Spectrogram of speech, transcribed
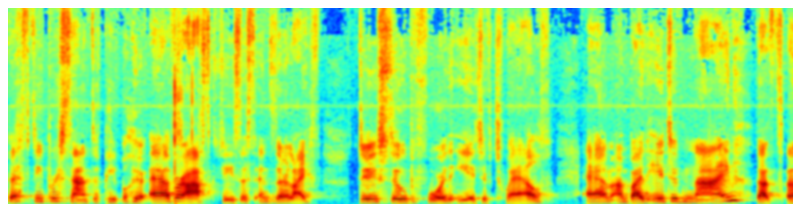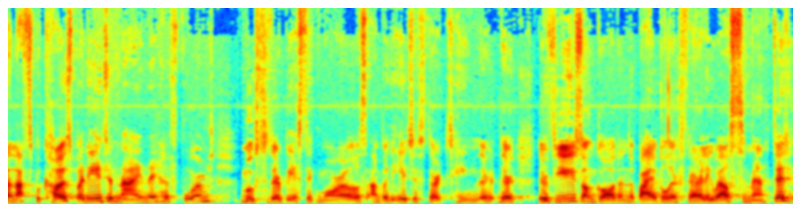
50% of people who ever ask Jesus into their life do so before the age of 12. Um, and by the age of nine, that's, and that's because by the age of nine, they have formed most of their basic morals. And by the age of 13, their, their, their views on God and the Bible are fairly well cemented,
